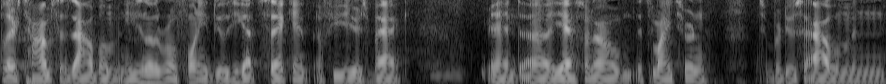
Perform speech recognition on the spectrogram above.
Blair Thompson's album, and he's another real funny dude. He got second a few years back, and uh, yeah, so now it's my turn to produce an album in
